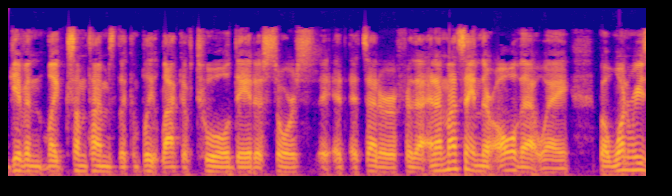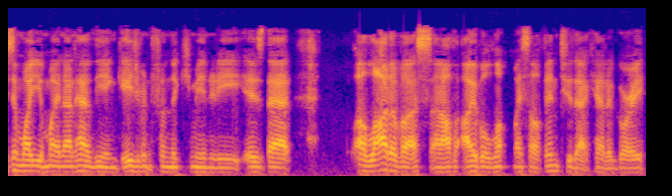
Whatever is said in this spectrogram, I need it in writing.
given like sometimes the complete lack of tool data source et, et, cetera for that. And i'm not saying they're all that way but one reason why you might not have the engagement from the community is that a lot of us and I'll, i will lump myself into that category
